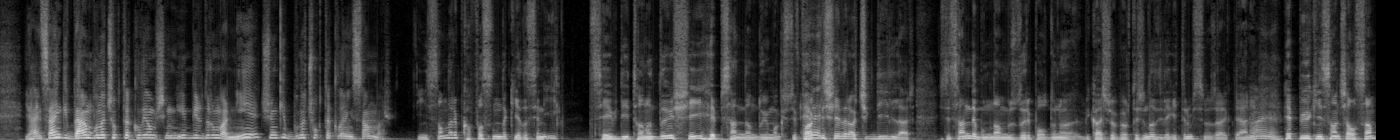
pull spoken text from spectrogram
yani sanki ben buna çok takılıyormuşum gibi bir durum var. Niye? Çünkü buna çok takılan insan var. İnsanlar hep kafasındaki ya da seni ilk sevdiği, tanıdığı şeyi hep senden duymak istiyor. Farklı evet. şeylere açık değiller. İşte sen de bundan müzdarip olduğunu birkaç röportajında dile getirmişsin özellikle. Yani Aynen. hep büyük insan çalsam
